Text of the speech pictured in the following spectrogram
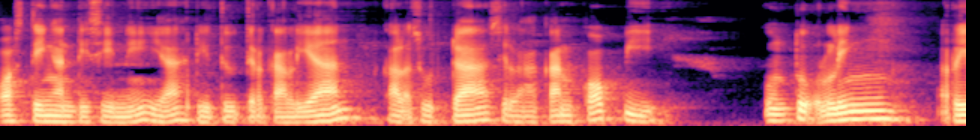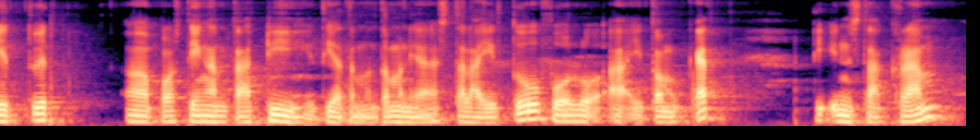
postingan di sini ya di Twitter kalian. Kalau sudah silakan copy untuk link retweet uh, postingan tadi gitu ya teman-teman ya. Setelah itu follow AI Tomcat di Instagram.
